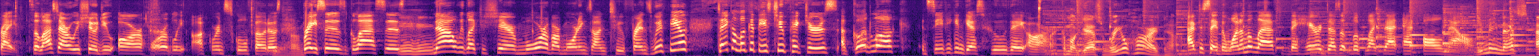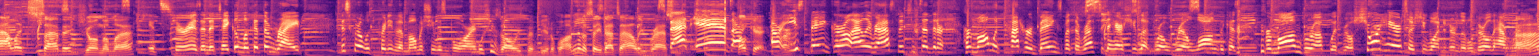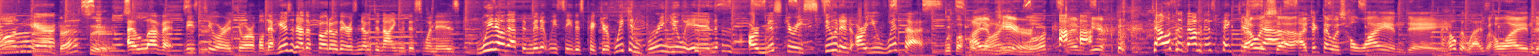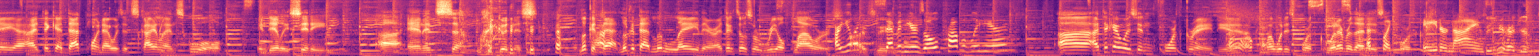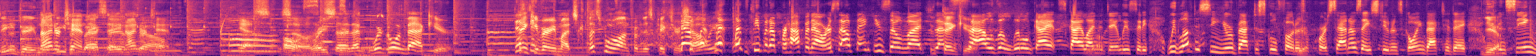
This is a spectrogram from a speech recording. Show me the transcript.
Right. So last hour we showed you our horribly awkward school photos, Yeah. braces, glasses. Mm-hmm. Now we'd like to share more of our mornings on Two Friends with you. Take a look at these two pictures, a good look, and see if you can guess who they are. Come on, guess real hard now. I have to say, the one on the left, the hair doesn't look like that at all now. You mean that's Alex Savidge on the left? It sure is. And then take a look at the right. This girl was pretty the moment she was born. Well, she's always been beautiful. I'm going to say that's Allie Rasmussen. That is our, Okay, our all right. East Bay girl, Allie Rasmussen. She said that her, her mom would cut her bangs, but the rest of the hair she let grow real long because her mom grew up with real short hair, so she wanted her little girl to have real long Ah, hair. That's it. I love it. These two are adorable. Now, here's another photo. There is no denying who this one is. We know that the minute we see this picture, if we can bring you in, our mystery student, are you with us? With a I Hawaiian am here. look. I am here. Tell us about this picture, that was, uh, I think that was Hawaiian Day. I hope it was. Hawaiian Day. uh, I think at that point I was at Skyline School in Daly City. Uh, and it's, uh, my goodness, look at that. Look at that little lei there. I think those are real flowers. Are you like seven years old probably here? Uh, I think I was in fourth grade, yeah. Oh, okay. Well, what is fourth, whatever that is That's like in fourth grade. eight or nine. So you had your DJ look Nine or ten, they say, nine or ten. Yes, Oh, so great that's, uh, that, we're going back here. Just Thank you very much. Let's move on from this picture, No, shall let, we? Let, us keep it up for half an hour. Sal, thank you so much. That's Thank you. Sal is a little guy at Skyline in Daly City. We'd love to see your back to school photos. Yeah. Of course, San Jose students going back today. We've been seeing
